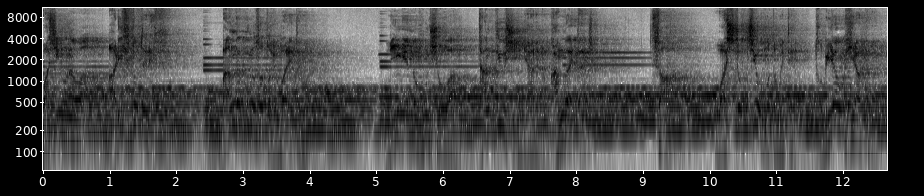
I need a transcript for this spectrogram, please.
わしの名はアリストテレス。万学の祖と呼ばれておる人間の本性は探求心にあると考えたんじゃ。さあわしと知を求めて扉を開こう。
